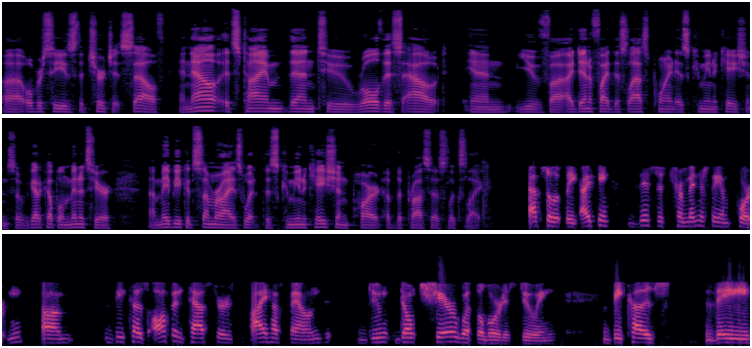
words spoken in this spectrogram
uh, oversees the church itself. And now it's time then to roll this out. And you've uh, identified this last point as communication. So we've got a couple of minutes here. Uh, maybe you could summarize what this communication part of the process looks like. Absolutely. I think this is tremendously important um, because often pastors I have found do don't share what the Lord is doing because they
